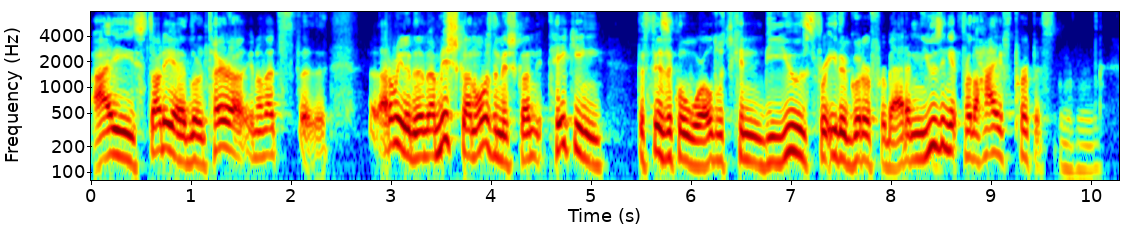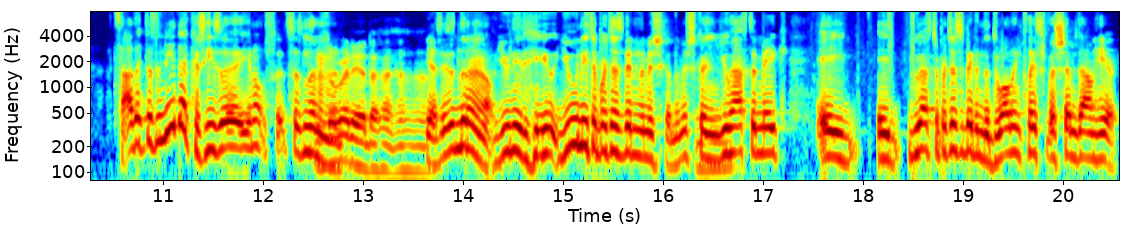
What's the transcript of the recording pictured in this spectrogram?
I study, I learn Torah, you know, that's, the, I don't need a, a Mishkan, what was the Mishkan? Taking the physical world, which can be used for either good or for bad, and using it for the highest purpose. Mm-hmm. A tzaddik doesn't need that because he's a, you know, so it says, no, no, He's no. no. already at the high. Uh-huh. Yes, he says, no, no, no. You need you, you need to participate in the Mishkan. The Mishkan, you mm-hmm. have to make a, a you have to participate in the dwelling place of Hashem down here.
